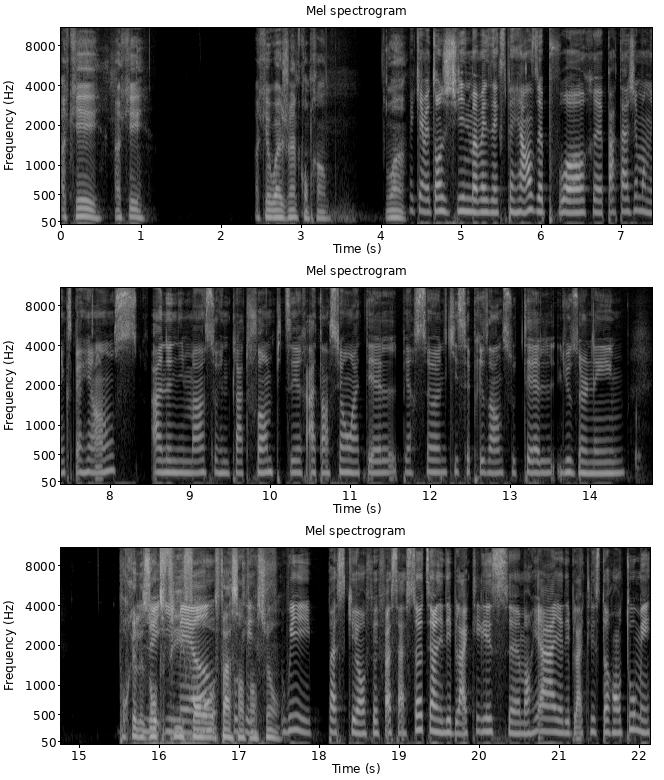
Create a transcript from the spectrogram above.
Ok, ok. Ok, ouais, je viens de comprendre. Ouais. Que, mettons, je vis une mauvaise expérience, de pouvoir euh, partager mon expérience anonymement sur une plateforme puis dire attention à telle personne qui se présente sous tel username. Pour que les Le autres filles font, fassent les- attention. Oui, parce qu'on fait face à ça. Tu sais, on a des blacklists euh, Montréal, il y a des blacklists Toronto, mais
